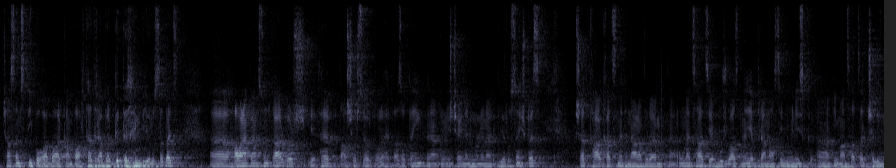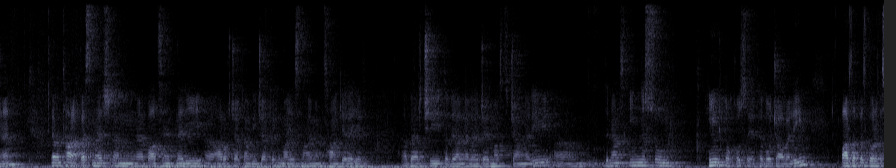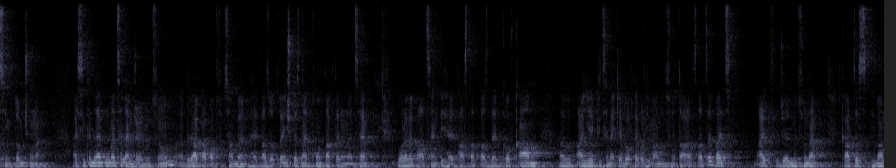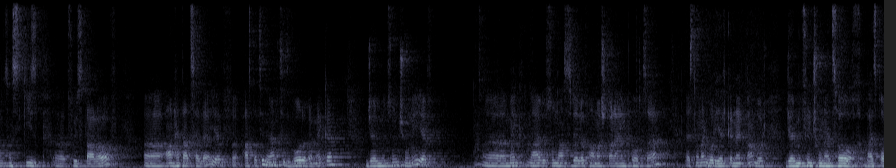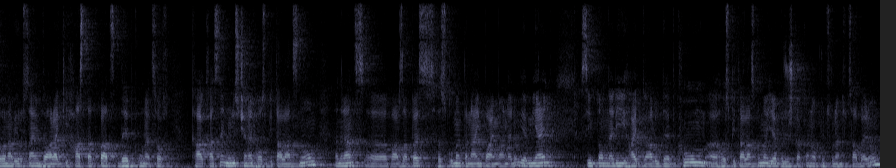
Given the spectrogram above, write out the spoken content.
չասեմ ստիպողաբար կամ պարտադրաբար գտել ենք վիրուսը, բայց հավանականություն կար, որ եթե 14-րդ օրը հետազոտեինք, նրանք նույնիսկ չէին ունենալ վիրուսը, ինչպես շատ քաղաքացիներ հնարավոր է ունեցած եւ բուժված լինեն եւ դրա մասին նույնիսկ իմացած էլ չլինեն եւ ընդհանրապես մեր պացիենտների առողջական վիճակը հիմա ես նայում եմ ցանկերը եւ վերջի տվյալները ջերմաստիճանների դրանց 95%-ը եթե ոչ ավելին պարզապես որևէ սիմպտոմ չունեն այսինքն նրանք ունեցել են ջերմություն, դրա կապակցությամբ են հետազոտվել, ինչպես նաև կոնտակտեր ունեցել որևէ պացիենտի հետ հաստատված դեպքով կամ այն երկրից են եկել, որտեղ որ հիվանդությունը տարածված է, բայց այդ ջերմությունը կարծես հիվանդության սկիզբ ցույց տալով անհետացել է եւ փաստացի նրանցից որևէ մեկը ջերմություն չունի եւ մենք նաև ուսումնասիրելով համաշխարհային փորձը տեսնում ենք, որ երկրներ կան, որ ջերմություն չունեցող, բայց կորոնավիրուսային վարակի հաստատված դեպք ունեցող քաղաքացիներ նույնիսկ չեն էլ հոսպիտալացնում, նրանց պարզապես հսկում են տնային պայմաններում եւ միայն սիմպտոմների հայտ գալու դեպքում հոսպիտալացնում են եւ բժշկական օգնություն են ցուցաբերում։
